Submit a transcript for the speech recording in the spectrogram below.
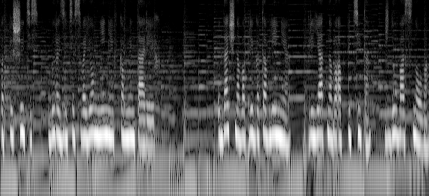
подпишитесь, выразите свое мнение в комментариях. Удачного приготовления, приятного аппетита, жду вас снова.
